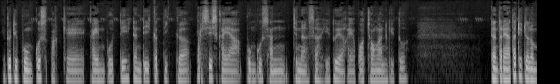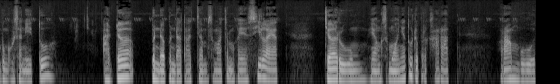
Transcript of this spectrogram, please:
itu dibungkus pakai kain putih dan diikat tiga persis kayak bungkusan jenazah itu ya kayak pocongan gitu dan ternyata di dalam bungkusan itu ada benda-benda tajam semacam kayak silet, jarum yang semuanya tuh udah berkarat. Rambut,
